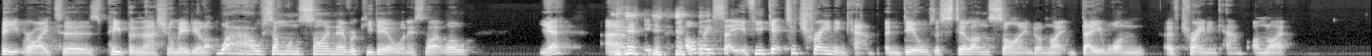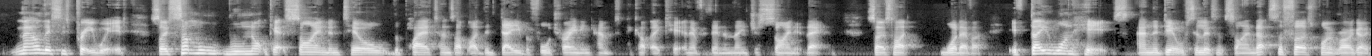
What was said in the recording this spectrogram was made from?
beat writers, people in the national media like, wow, someone signed their rookie deal. And it's like, well, yeah. Um, it, I always say if you get to training camp and deals are still unsigned on like day one of training camp, I'm like, now this is pretty weird. So some will, will not get signed until the player turns up like the day before training camp to pick up their kit and everything, and they just sign it then. So it's like whatever. If day one hits and the deal still isn't signed, that's the first point where I go,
